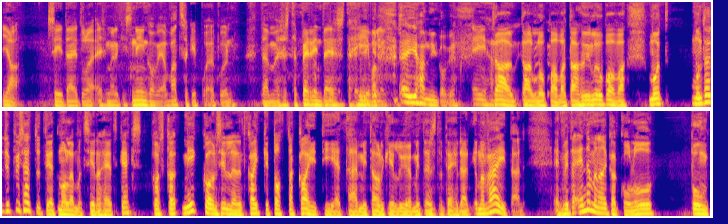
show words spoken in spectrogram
ja siitä ei tule esimerkiksi niin kovia vatsakipuja kuin tämmöisestä perinteisestä hiivalista. ei ihan niin kovia. Ei ihan Tämä niin on, tämä on lupaava, tämä on hyvin lupaava. Mutta mun täytyy pysähtyä teidät molemmat siinä hetkeksi, koska Mikko on silleen, että kaikki totta kai tietää, mitä on kilju ja miten sitä tehdään. Ja mä väitän, että mitä enemmän aika kuluu punk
